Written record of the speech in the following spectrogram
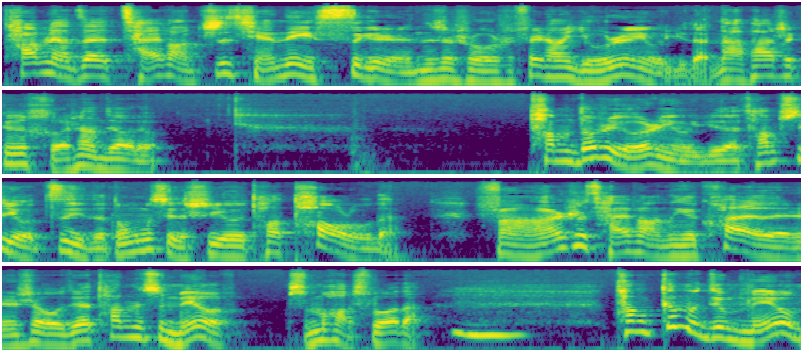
他们俩在采访之前那四个人的时候是非常游刃有余的，哪怕是跟和尚交流，他们都是游刃有余的，他们是有自己的东西的，是有一套套路的。反而是采访那个快乐的人的时候，我觉得他们是没有什么好说的，嗯，他们根本就没有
